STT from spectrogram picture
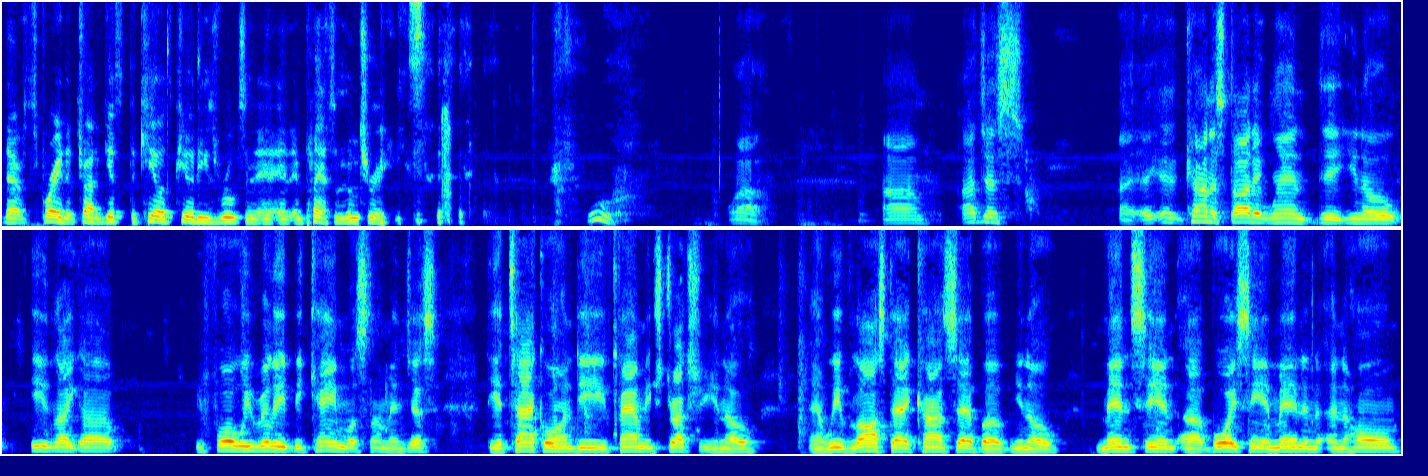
that spray to try to get to kill kill these roots and, and, and plant some new trees. Ooh. Wow. Um, I just I, it kind of started when the you know even like uh before we really became Muslim and just the attack on the family structure, you know, and we've lost that concept of you know men seeing uh, boys seeing men in the, in the home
